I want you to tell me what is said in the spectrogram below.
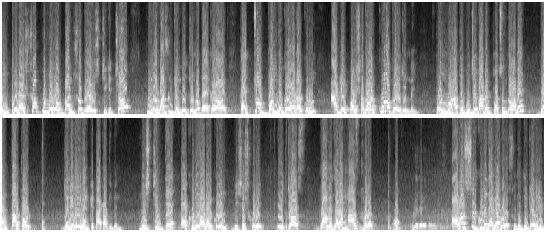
এই কেনার সম্পূর্ণ লভ্যাংশ চিকিৎসা পুনর্বাসন কেন্দ্রের জন্য ব্যয় করা হয়। তাই চোখ বন্ধ করে অর্ডার করুন। আগে পয়সা দেওয়ার কোনো প্রয়োজন নেই। পণ্য হাতে বুঝে পাবেন, পছন্দ হবে, দেন তারপর ডেলিভারি ম্যানকে টাকা দিবেন। নিশ্চিন্তে এখনই অর্ডার করুন। বিশেষ করে এই টর্চ গ্রামে যারা মাছ ধরার হ্যাঁ? অবশ্যই খুলে দেখাবো। শুধু দুটো মিনিট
